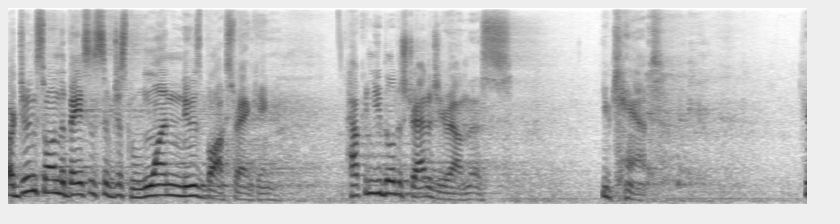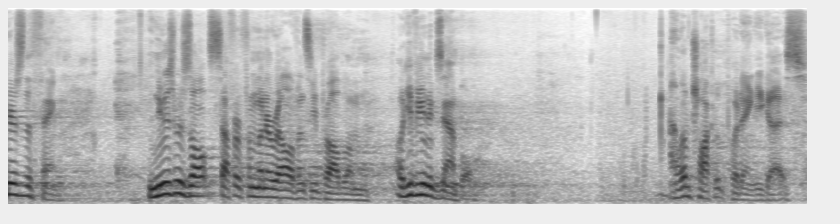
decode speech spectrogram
are doing so on the basis of just one news box ranking. How can you build a strategy around this? You can't. Here's the thing. News results suffer from an irrelevancy problem. I'll give you an example. I love chocolate pudding, you guys.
